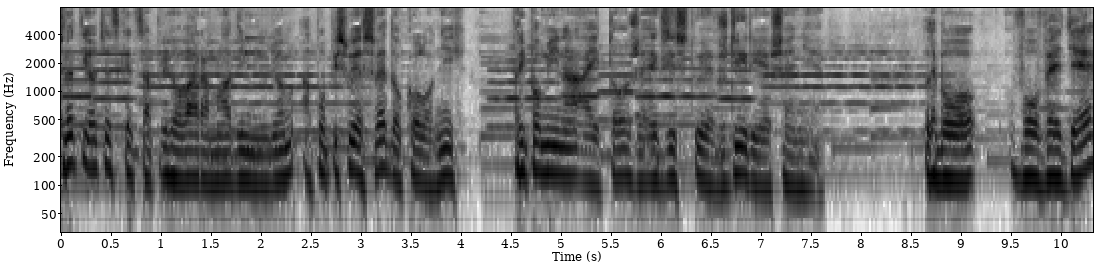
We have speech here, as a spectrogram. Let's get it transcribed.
Svetý Otec, keď sa prihovára mladým ľuďom a popisuje svet okolo nich, pripomína aj to, že existuje vždy riešenie. Lebo vo vede,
